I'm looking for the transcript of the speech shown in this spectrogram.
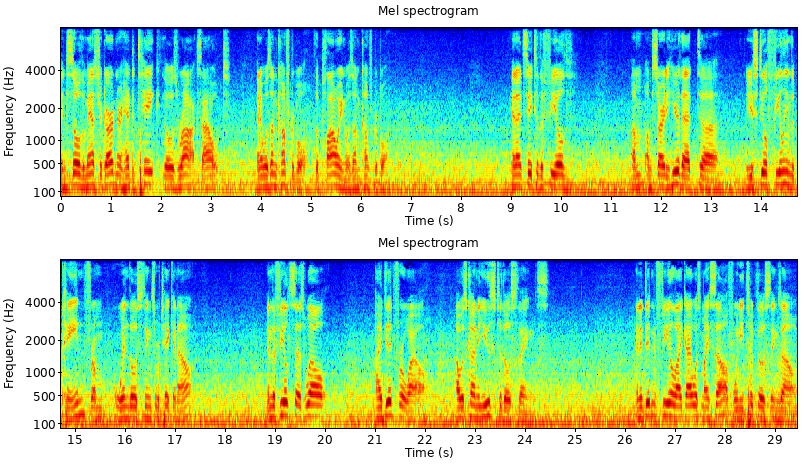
And so the master gardener had to take those rocks out, and it was uncomfortable. The plowing was uncomfortable. And I'd say to the field, I'm, I'm sorry to hear that. Uh, are you still feeling the pain from when those things were taken out? And the field says, Well, I did for a while. I was kind of used to those things. And it didn't feel like I was myself when he took those things out.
